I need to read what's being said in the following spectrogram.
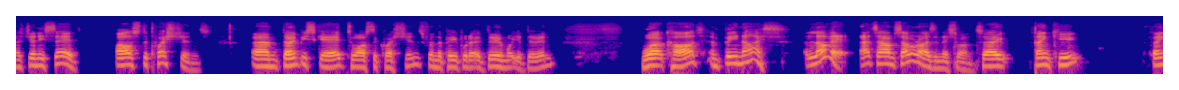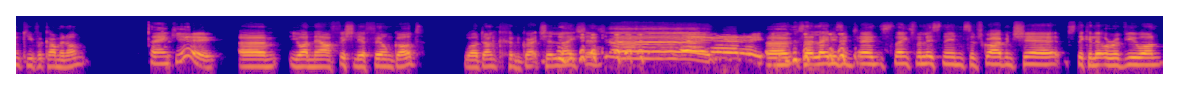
As Jenny said, ask the questions. Um, don't be scared to ask the questions from the people that are doing what you're doing. Work hard and be nice. I love it. That's how I'm summarizing this one. So thank you. Thank you for coming on. Thank you. Um, you are now officially a film god. Well done. Congratulations. Um, so, ladies and gents, thanks for listening. Subscribe and share. Stick a little review on.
